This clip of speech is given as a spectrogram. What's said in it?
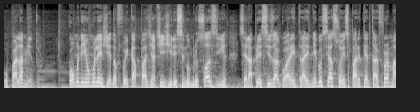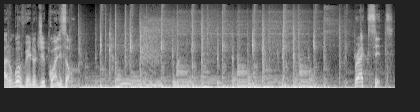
o parlamento. Como nenhuma legenda foi capaz de atingir esse número sozinha, será preciso agora entrar em negociações para tentar formar um governo de coalizão. Brexit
